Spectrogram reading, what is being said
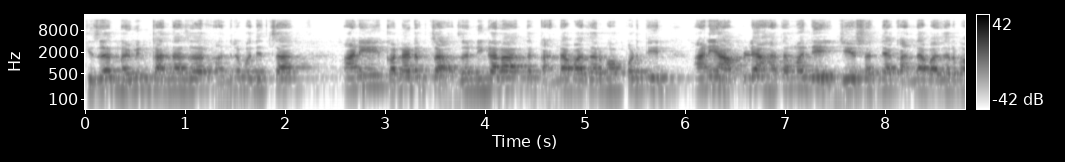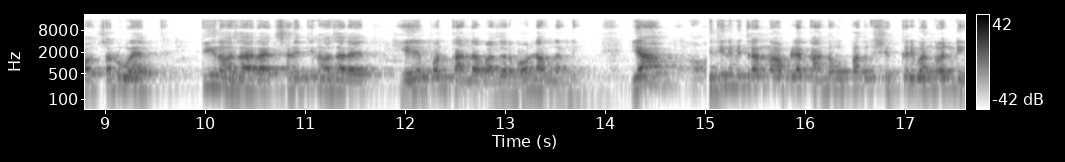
की जर नवीन कांदा जर आंध्र प्रदेशचा आणि कर्नाटकचा जर निघाला तर कांदा बाजारभाव पडतील. आणि आपल्या हातामध्ये जे सध्या कांदा बाजारभाव चालू आहेत तीन हजार आहेत साडेतीन हजार आहेत हे पण कांदा बाजारभाव लागणार नाही. या रीतीने मित्रांनो आपल्या कांदा उत्पादक शेतकरी बांधवांनी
